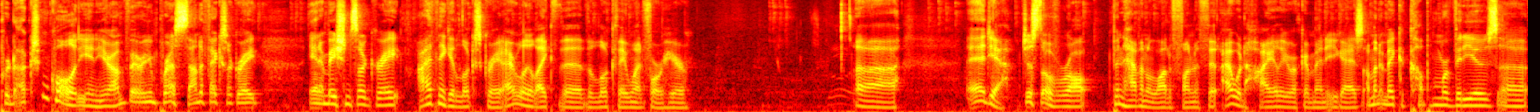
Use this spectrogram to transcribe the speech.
production quality in here. I'm very impressed. Sound effects are great. Animations are great. I think it looks great. I really like the, the look they went for here. Uh, and yeah, just overall, been having a lot of fun with it. I would highly recommend it, you guys. I'm going to make a couple more videos, uh,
